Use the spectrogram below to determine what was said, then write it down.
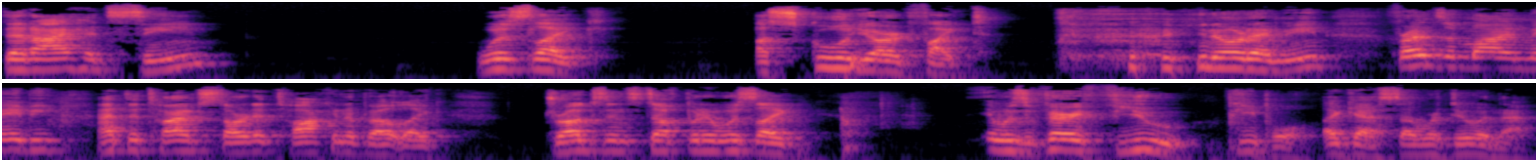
that I had seen was like a schoolyard fight. you know what I mean? Friends of mine maybe at the time started talking about like drugs and stuff, but it was like it was very few people, I guess, that were doing that.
